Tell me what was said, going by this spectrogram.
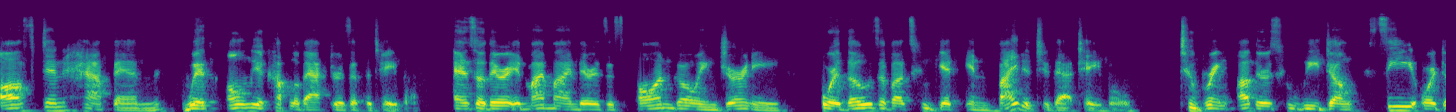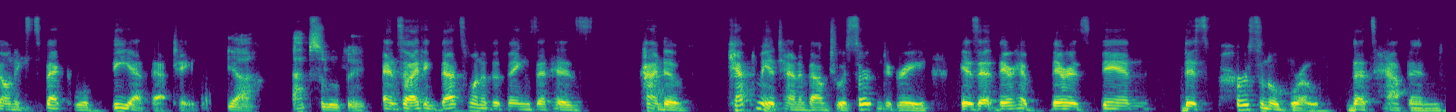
often happen with only a couple of actors at the table. And so there, in my mind, there is this ongoing journey for those of us who get invited to that table to bring others who we don't see or don't expect will be at that table. Yeah, absolutely. And so I think that's one of the things that has kind of kept me at Tanenbaum to a certain degree is that there have there has been this personal growth that's happened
